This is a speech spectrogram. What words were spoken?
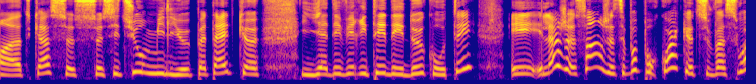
en tout cas, se, situe au milieu. Peut-être qu'il y a des vérités des deux côtés. Et là, je sens, je sais pas pourquoi, que tu vas soit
